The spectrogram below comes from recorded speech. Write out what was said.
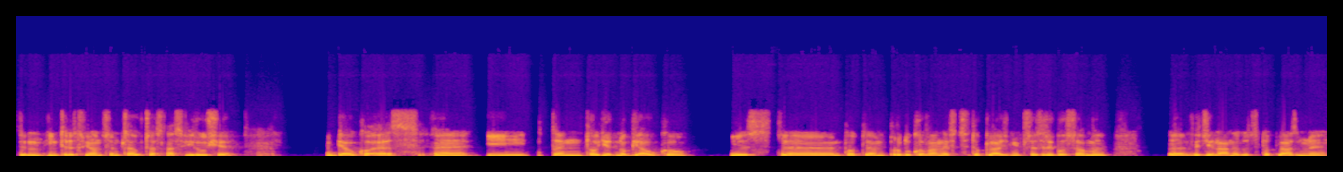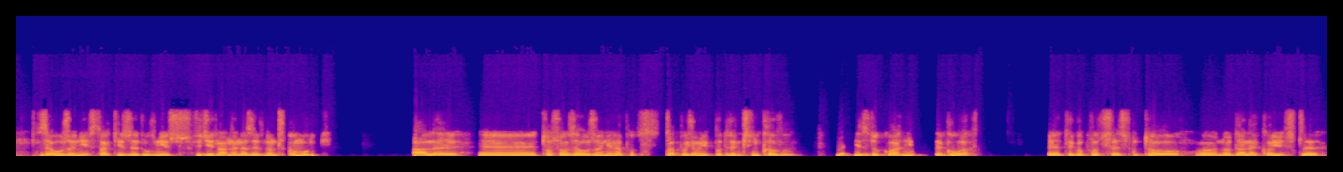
tym interesującym cały czas nas wirusie białko S i ten, to jedno białko jest potem produkowane w cytoplazmie przez rybosomy, E, wydzielane do cytoplazmy. Założenie jest takie, że również wydzielane na zewnątrz komórki. Ale e, to są założenia na, pod, na poziomie podręcznikowym. Jak jest dokładnie w szczegółach e, tego procesu, to no, daleko jeszcze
